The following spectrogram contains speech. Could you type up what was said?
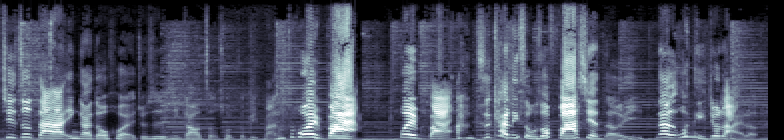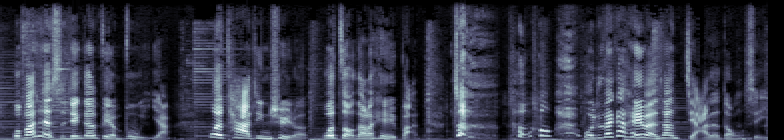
其实这大家应该都会，就是你刚好走错隔壁班，会吧？会吧？只是看你什么时候发现而已。那问题就来了，我发现时间跟别人不一样，我也踏进去了，我走到了黑板，这 然后我就在看黑板上夹的东西。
